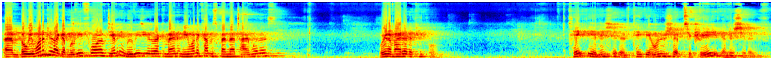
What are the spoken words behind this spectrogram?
Um, but we want to do like a movie forum. Do you have any movies you would recommend? And you want to come spend that time with us? We're going to invite other people. Take the initiative, take the ownership to create initiative.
